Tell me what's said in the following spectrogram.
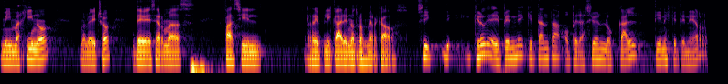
me imagino, no lo he hecho, debe ser más fácil replicar en otros mercados. Sí, creo que depende qué tanta operación local tienes que tener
